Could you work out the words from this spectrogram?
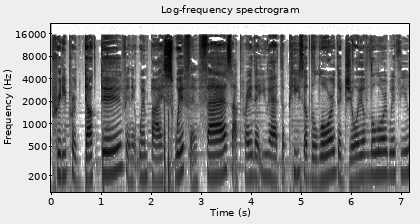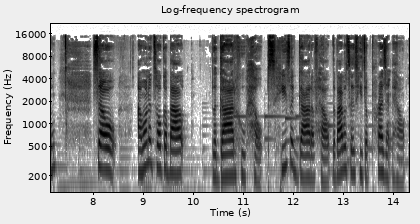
pretty productive and it went by swift and fast. I pray that you had the peace of the Lord, the joy of the Lord with you. So, I want to talk about the God who helps. He's a God of help. The Bible says he's a present help.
